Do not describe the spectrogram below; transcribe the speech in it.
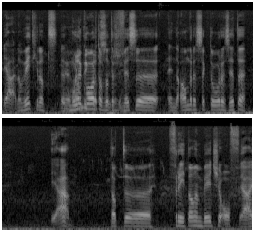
Ja, dan weet je dat het Ja, moeilijk wordt of dat er vissen in de andere sectoren zitten. Ja, dat eh, vreet dan een beetje. Of ja,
